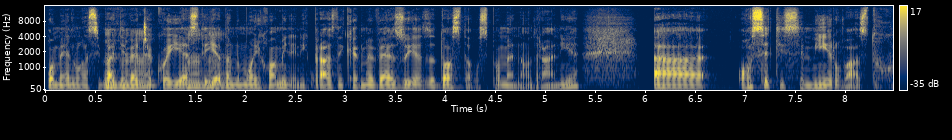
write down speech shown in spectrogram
pomenula si Badnje uh mhm, -huh, veče koji jeste uh mhm. -huh. jedan od mojih omiljenih praznika jer me vezuje za dosta uspomena od ranije, uh, oseti se mir u vazduhu.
